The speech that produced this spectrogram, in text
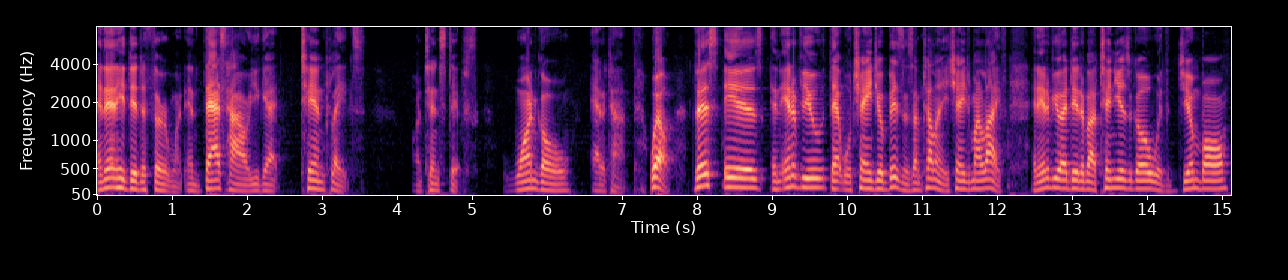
And then he did the third one. And that's how you got 10 plates on 10 steps, one goal at a time. Well, this is an interview that will change your business. I'm telling you, it changed my life. An interview I did about 10 years ago with Jim Ball,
